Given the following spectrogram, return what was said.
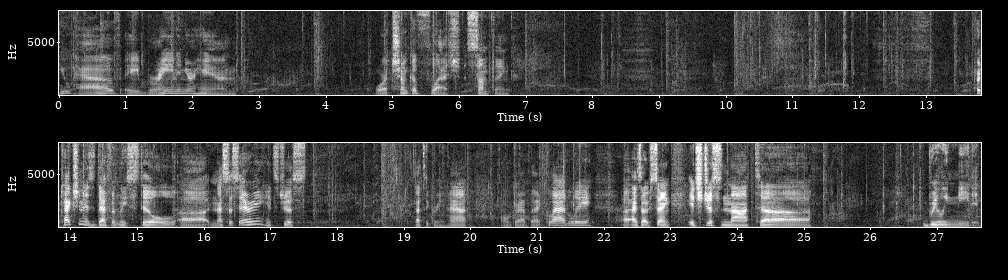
You have a brain in your hand. Or a chunk of flesh. Something. Protection is definitely still uh, necessary. It's just... That's a green hat. I'll grab that gladly. Uh, as I was saying, it's just not uh, really needed.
